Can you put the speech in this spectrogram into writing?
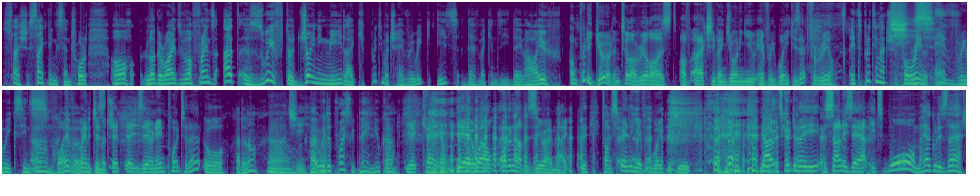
slash cycling central, or log a ride with our friends at Zwift. Uh, joining me, like pretty much every week, is Dave McKenzie. Dave, how are you? I'm pretty good until I realised I've actually been joining you every week. Is that for real? It's pretty much for real every week since Oh forever. Does- is there an end point to that, or I don't know. Oh, Uh, gee, uh, with right. the price we're paying you, come on. yeah, carry on. yeah, well, at another zero, mate. If I'm spending every week with you, no, it's good to be here. The sun is out. It's warm. How good is that?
